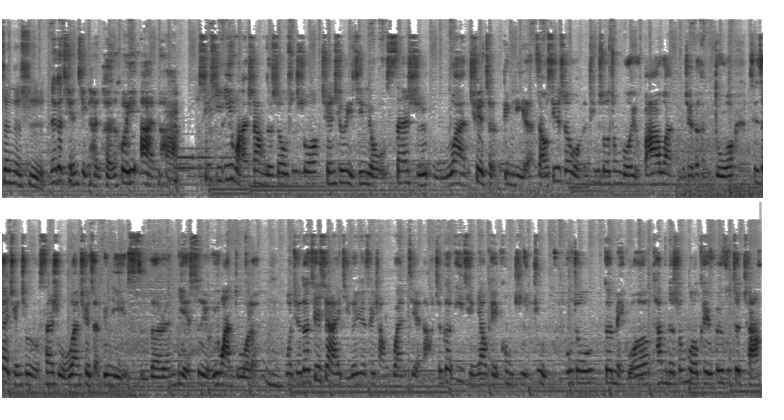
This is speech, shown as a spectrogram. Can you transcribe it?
真的是那个前景很很灰暗哈。星期一晚上的时候是说全球已经有三十五万确诊病例了，早些时候我们听说中国有八万，我们觉得很多，现在全球有三十五万确诊病例，死的人也是有一万多了。嗯，我觉得接下来几个月非常关键啊，这个疫情要可以控制住，欧洲跟美国他们的生活可以恢复正常，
